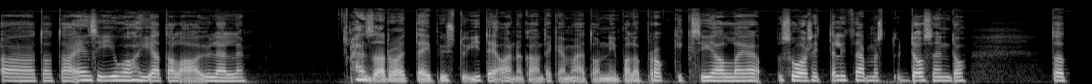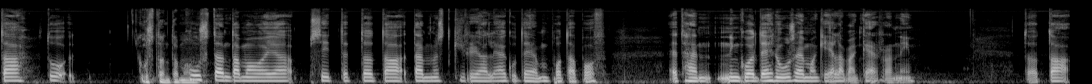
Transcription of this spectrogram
ää, tota, ensin Juha Hietalaa Ylelle. Hän sanoi, että ei pysty itse ainakaan tekemään, että on niin paljon prokkiksi alla ja suositteli tämmöistä Dosendo tota, tu, Kustantamo. kustantamoa ja sitten tota, tämmöistä kirjailijaa kuin Teemu Potapov. Että hän niin on tehnyt useammankin elämän kerran, niin tota,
